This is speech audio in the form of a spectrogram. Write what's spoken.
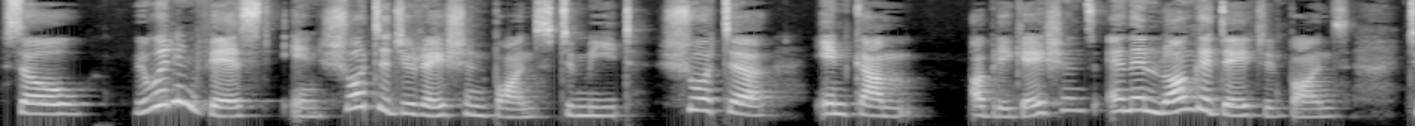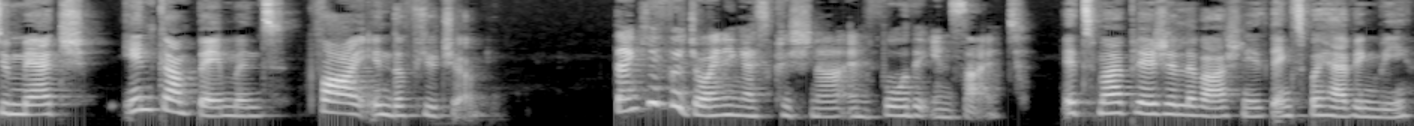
So we would invest in shorter duration bonds to meet shorter income obligations and then longer dated bonds to match income payments far in the future. Thank you for joining us, Krishna, and for the insight. It's my pleasure, Lavashni. Thanks for having me.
